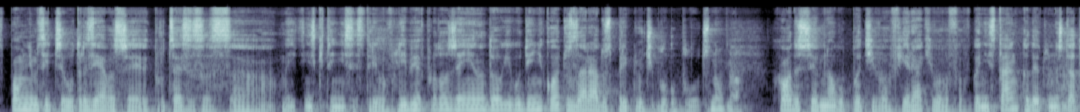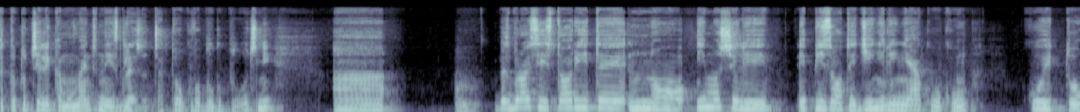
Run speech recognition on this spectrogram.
Спомням си, че отразяваше процеса с а, медицинските ни сестри в Либия в продължение на дълги години, който за радост приключи благополучно. Да. Ходеше много пъти в Ирак и в Афганистан, където нещата като че ли към момента не изглеждат чак толкова благополучни. А, безброй са историите, но имаше ли епизод един или няколко, които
